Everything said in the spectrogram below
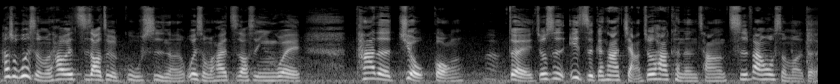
他说为什么他会知道这个故事呢？为什么他会知道？是因为他的舅公，对，就是一直跟他讲，就是他可能常常吃饭或什么的，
